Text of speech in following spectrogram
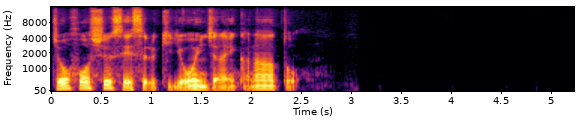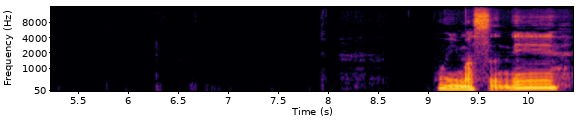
情報修正する企業多いんじゃないかなと思いますね。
